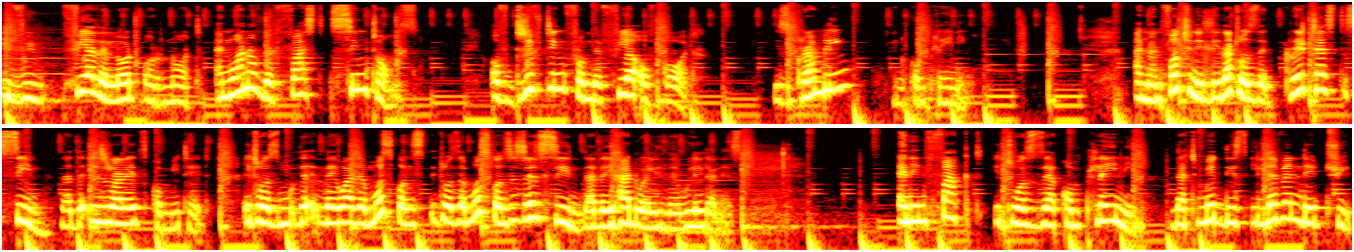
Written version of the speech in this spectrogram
if we fear the Lord or not. And one of the first symptoms of drifting from the fear of God is grumbling and complaining. And unfortunately, that was the greatest sin that the Israelites committed. It was they were the most it was the most consistent sin that they had while in the wilderness. And in fact, it was their complaining that made this 11-day trip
